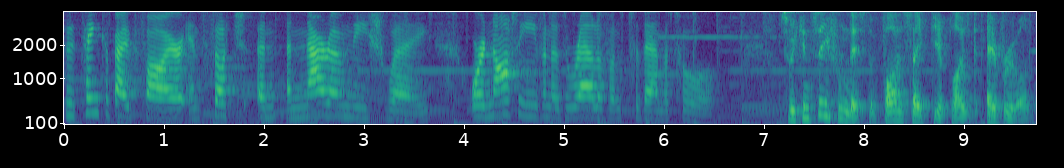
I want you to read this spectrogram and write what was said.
who think about fire in such an, a narrow niche way or not even as relevant to them at all. So we can see from this that fire safety applies to everyone,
